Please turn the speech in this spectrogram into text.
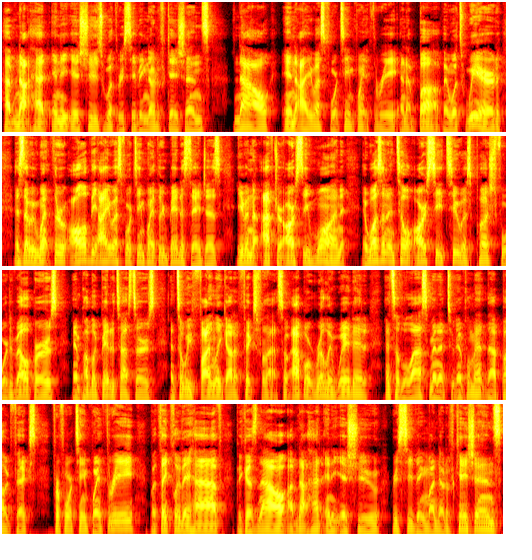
have not had any issues with receiving notifications now in iOS 14.3 and above. And what's weird is that we went through all of the iOS 14.3 beta stages, even after RC1. It wasn't until RC2 was pushed for developers and public beta testers until we finally got a fix for that. So Apple really waited until the last minute to implement that bug fix for 14.3, but thankfully they have because now I've not had any issue receiving my notifications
